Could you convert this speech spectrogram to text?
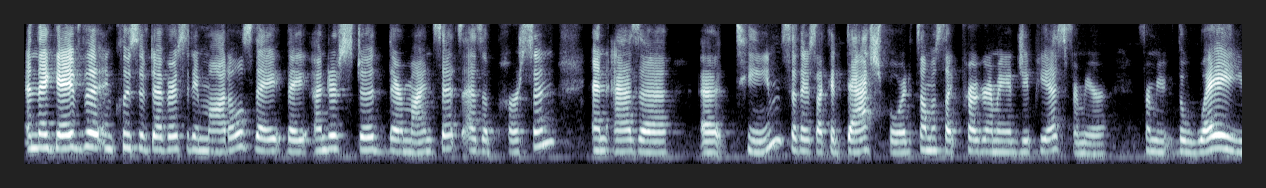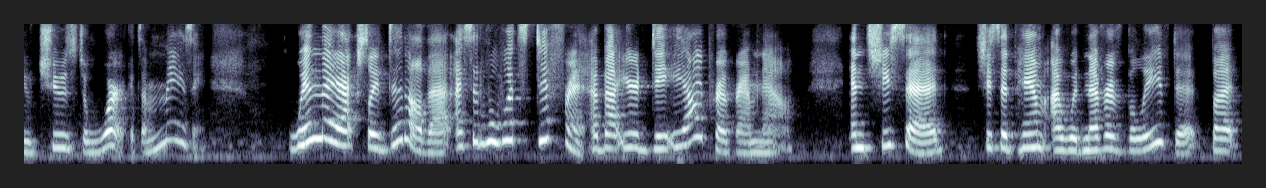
and they gave the inclusive diversity models. They they understood their mindsets as a person and as a, a team. So there's like a dashboard. It's almost like programming a gps from your from your, the way you choose to work. It's amazing. When they actually did all that i said well what's different about your dei program now? And she said she said pam i would never have believed it but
